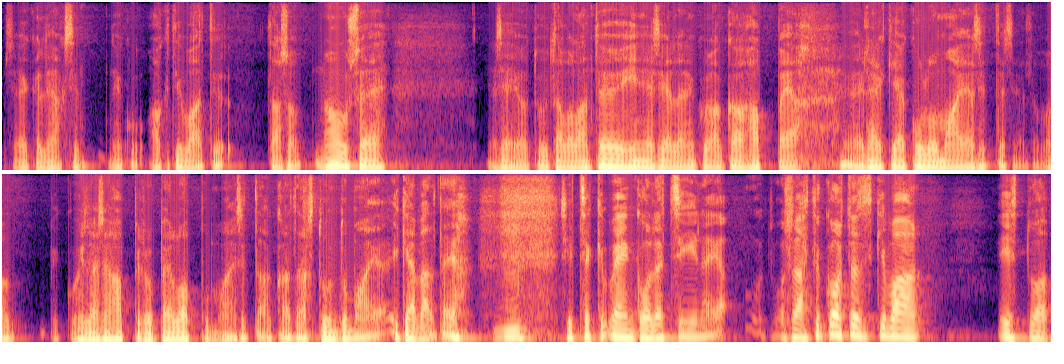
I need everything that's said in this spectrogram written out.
selkälihaksen niin aktivaatiotaso nousee ja se joutuu tavallaan töihin ja siellä niin kuin alkaa happea ja energia kulumaan ja sitten sieltä vaan pikkuhiljaa se happi rupeaa loppumaan ja sitten alkaa taas tuntumaan ja ikävältä ja mm. sitten se venkoilet siinä ja voisi lähtökohtaisesti vaan istua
